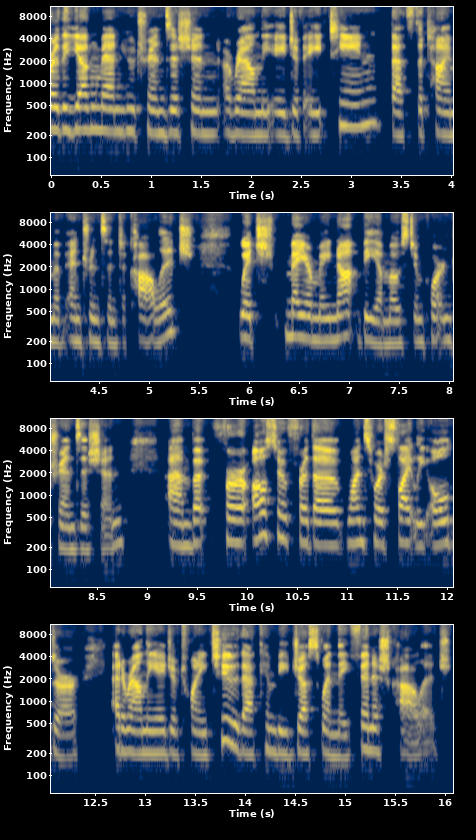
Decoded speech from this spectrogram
For the young men who transition around the age of 18, that's the time of entrance into college, which may or may not be a most important transition. Um, but for also for the ones who are slightly older at around the age of 22, that can be just when they finish college.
